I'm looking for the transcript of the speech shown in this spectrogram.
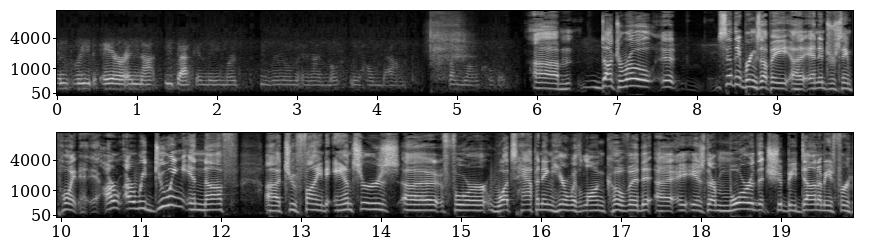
and breathe air and not be back in the emergency room, and I'm mostly homebound from long COVID. Um, Dr. Rowe, uh, Cynthia brings up a uh, an interesting point. Are are we doing enough? Uh, to find answers uh, for what's happening here with long COVID? Uh, is there more that should be done? I mean, for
